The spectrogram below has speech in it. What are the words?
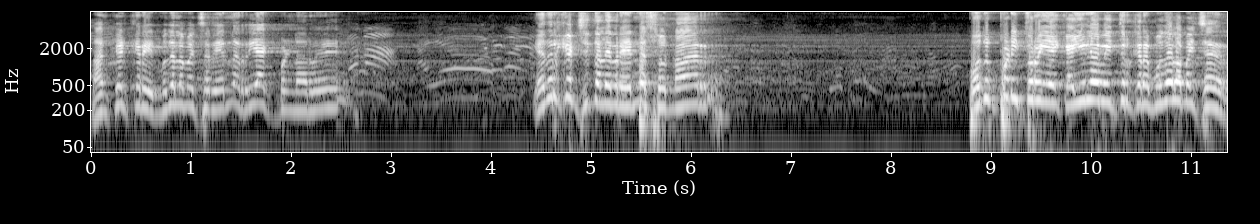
நான் கேட்கிறேன் முதலமைச்சர் என்ன ரியாக்ட் பண்ணாரு? எதிர்கட்சி தலைவர் என்ன சொன்னார்? பொதுப்பணித்துறையை கையிலே வைத்திருக்கிற முதலமைச்சர்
